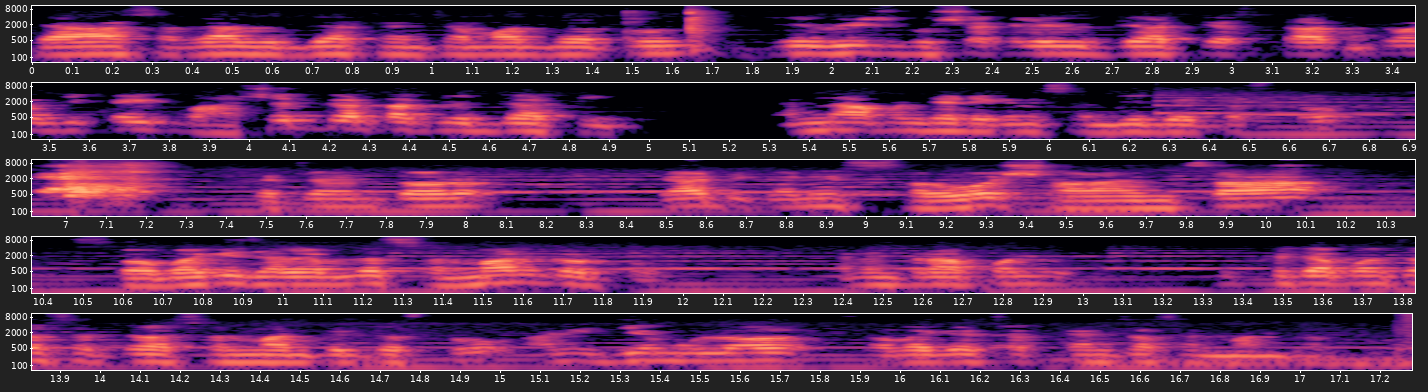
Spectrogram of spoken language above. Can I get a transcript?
त्या सगळ्या विद्यार्थ्यांच्या माध्यमातून जे वेशभूषा केलेले विद्यार्थी असतात किंवा जे काही भाषण करतात विद्यार्थी त्यांना आपण त्या ठिकाणी संधी देत असतो. त्याच्यानंतर त्या ठिकाणी सर्व शाळांचा सहभागी झाल्याबद्दल सन्मान करतो. त्यानंतर आपण मुख्याध्यापकांचा सत्कार सन्मान करीत असतो आणि जे मुलं सहभागी असतात त्यांचा सन्मान करतो.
